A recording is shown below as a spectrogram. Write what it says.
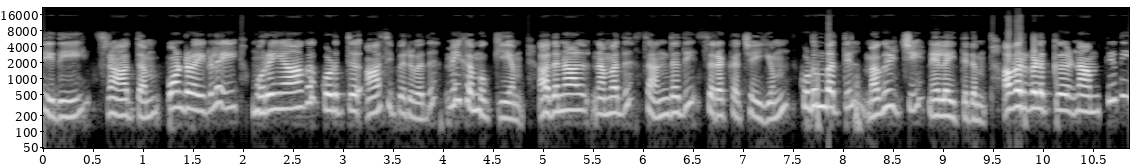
திதி சிராத்தம் போன்றவைகளை முறையாக கொடுத்து ஆசி பெறுவது மிக முக்கியம். அதனால் நமது சந்ததி சிறக்க செய்யும். குடும்பத்தில் மகிழ்ச்சி நிலைத்திடும். அவர்களுக்கு நாம் திதி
